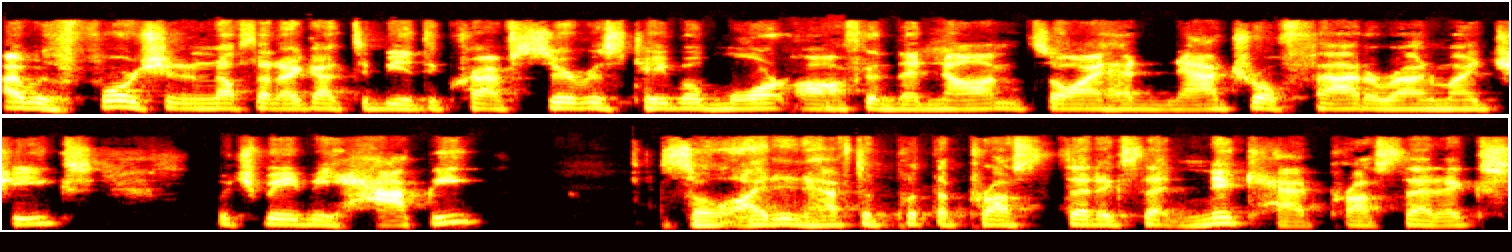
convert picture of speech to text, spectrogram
I was fortunate enough that I got to be at the craft service table more often than not. So I had natural fat around my cheeks, which made me happy. So I didn't have to put the prosthetics that Nick had prosthetics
